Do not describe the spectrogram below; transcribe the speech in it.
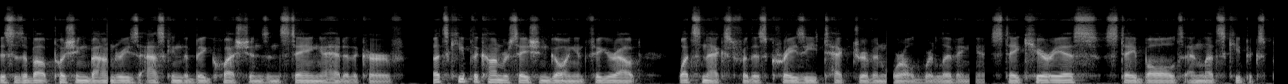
This is about pushing boundaries, asking the big questions, and staying ahead of the curve. Let's keep the conversation going and figure out what's next for this crazy tech driven world we're living in. Stay curious, stay bold, and let's keep exploring.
